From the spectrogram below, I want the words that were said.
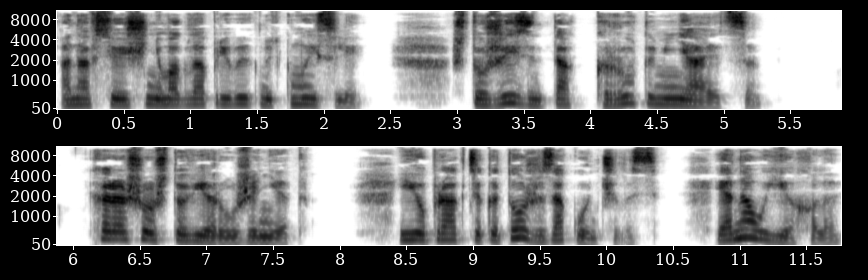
Она все еще не могла привыкнуть к мысли, что жизнь так круто меняется. Хорошо, что Веры уже нет. Ее практика тоже закончилась, и она уехала.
